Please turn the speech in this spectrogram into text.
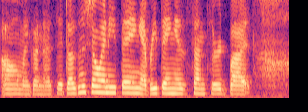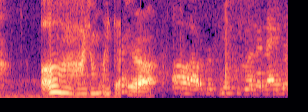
Oh my goodness, it doesn't show anything. Everything is censored, but oh, I don't like it. Yeah. Oh, I would rebuke you in the name of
